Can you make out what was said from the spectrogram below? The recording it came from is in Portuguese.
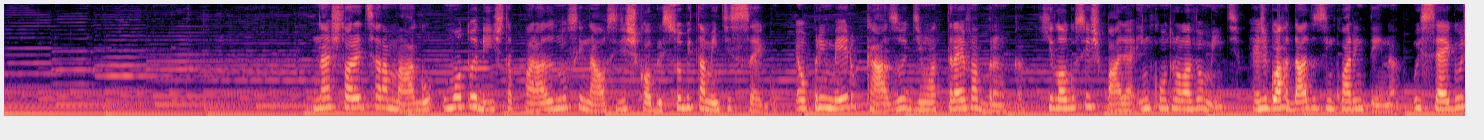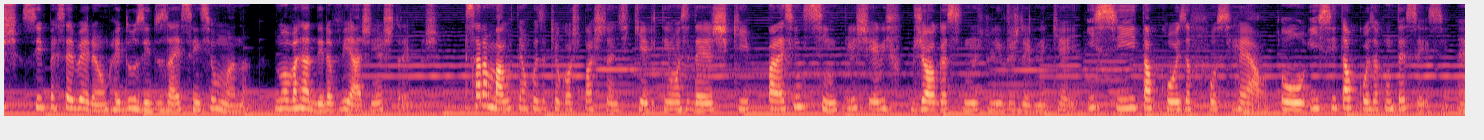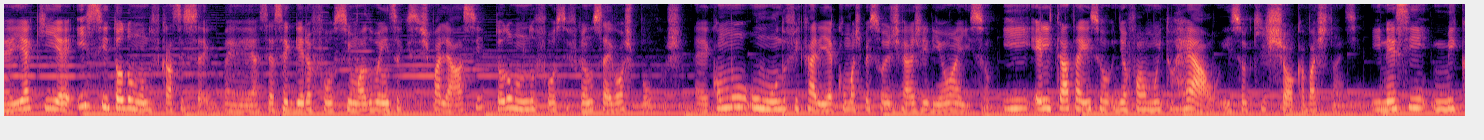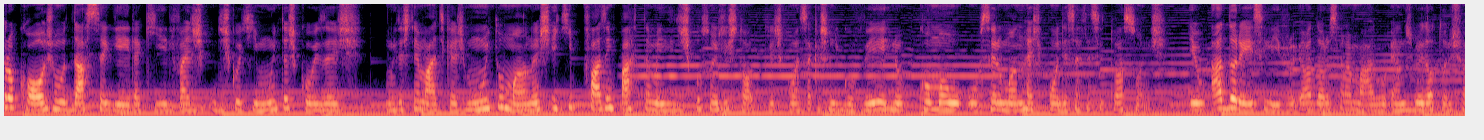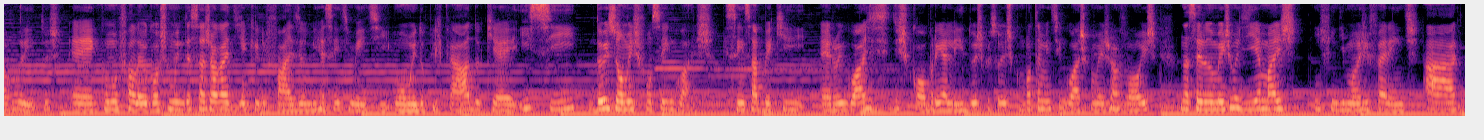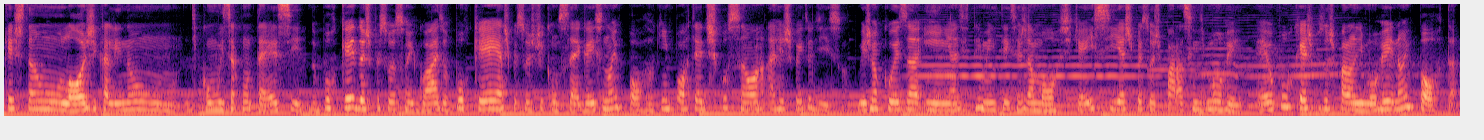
Na história de Saramago, o motorista parado no sinal se descobre subitamente cego. É o primeiro caso de uma treva branca, que logo se espalha incontrolavelmente. Resguardados em quarentena, os cegos se perceberão reduzidos à essência humana, numa verdadeira viagem às trevas. Saramago tem uma coisa que eu gosto bastante, que ele tem umas ideias que parecem simples, ele joga assim nos livros dele, né? Que é e se tal coisa fosse real? Ou e se tal coisa acontecesse? É, e aqui é e se todo mundo ficasse cego? É, se a cegueira fosse uma doença que se espalhasse, todo mundo fosse ficando cego aos poucos. É, como o mundo ficaria, como as pessoas reagiriam a isso? E ele trata isso de uma forma muito real, isso que choca bastante. E nesse microcosmo da cegueira que ele vai discutir muitas coisas muitas temáticas muito humanas e que fazem parte também de discussões distópicas com essa questão de governo, como o ser humano responde a certas situações. Eu adorei esse livro, eu adoro Saramago, é um dos meus autores favoritos. É, como eu falei, eu gosto muito dessa jogadinha que ele faz. Eu li recentemente O Homem Duplicado, que é e se dois homens fossem iguais? Sem saber que eram iguais e se descobrem ali duas pessoas completamente iguais com a mesma voz, nasceram no mesmo dia, mas enfim, de mãos diferentes. A questão lógica ali não de como isso acontece, do porquê duas pessoas são iguais, ou porquê as pessoas ficam cegas, isso não importa. O que importa é a discussão a, a respeito disso. Mesma coisa em As Intermitências da Morte, que é e se as pessoas parassem de morrer? É o porquê as pessoas param de morrer, não importa.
